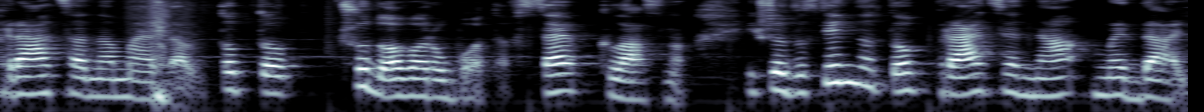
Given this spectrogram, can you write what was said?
праця на медал. Тобто чудова робота, все класно. Якщо дослівно, то праця на медаль.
